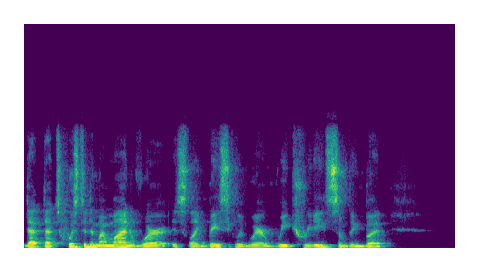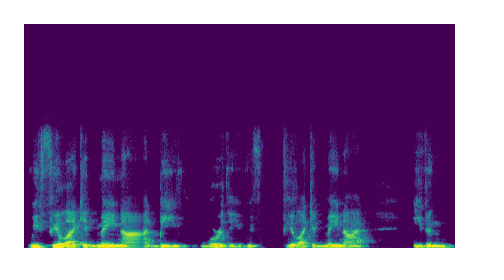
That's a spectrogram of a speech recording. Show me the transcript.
That that twisted in my mind of where it's like basically where we create something, but we feel like it may not be worthy. We feel like it may not even,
